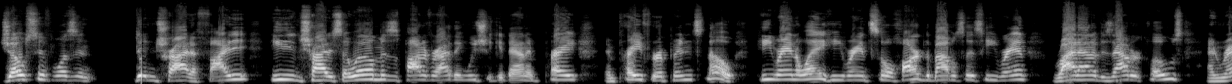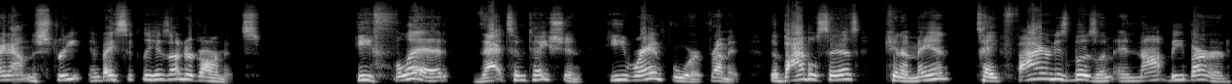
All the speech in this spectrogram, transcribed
Joseph wasn't didn't try to fight it. He didn't try to say, "Well, Mrs. Potiphar, I think we should get down and pray and pray for repentance." No, he ran away. He ran so hard. The Bible says he ran right out of his outer clothes and ran out in the street in basically his undergarments. He fled that temptation. he ran for it from it. The Bible says, Can a man take fire in his bosom and not be burned?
